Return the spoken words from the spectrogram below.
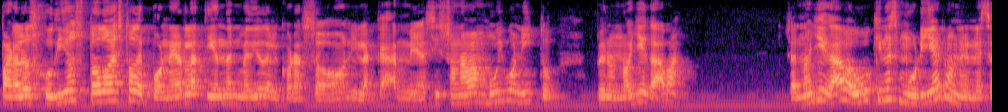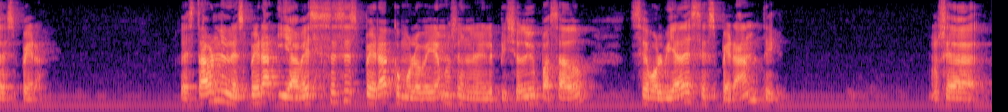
para los judíos todo esto de poner la tienda en medio del corazón y la carne y así sonaba muy bonito, pero no llegaba. O sea, no llegaba. Hubo quienes murieron en esa espera. Estaban en la espera y a veces esa espera, como lo veíamos en el episodio pasado, se volvía desesperante. O sea,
